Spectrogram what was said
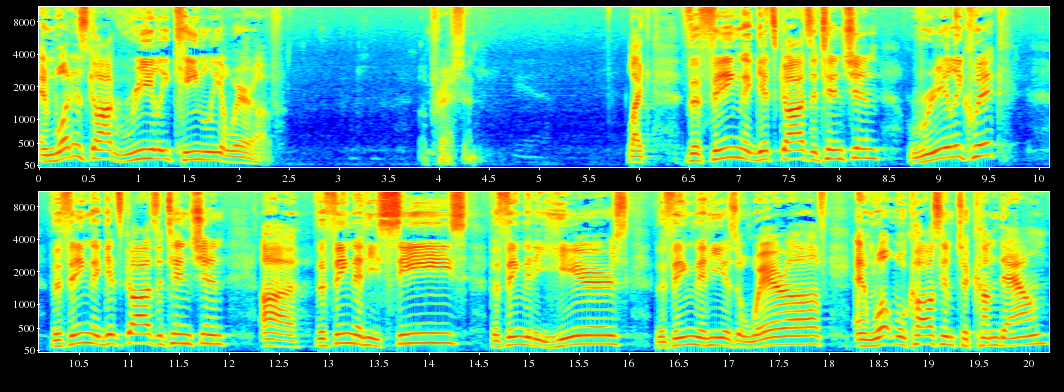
And what is God really keenly aware of? Oppression. Like the thing that gets God's attention really quick, the thing that gets God's attention, uh, the thing that he sees, the thing that he hears, the thing that he is aware of, and what will cause him to come down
